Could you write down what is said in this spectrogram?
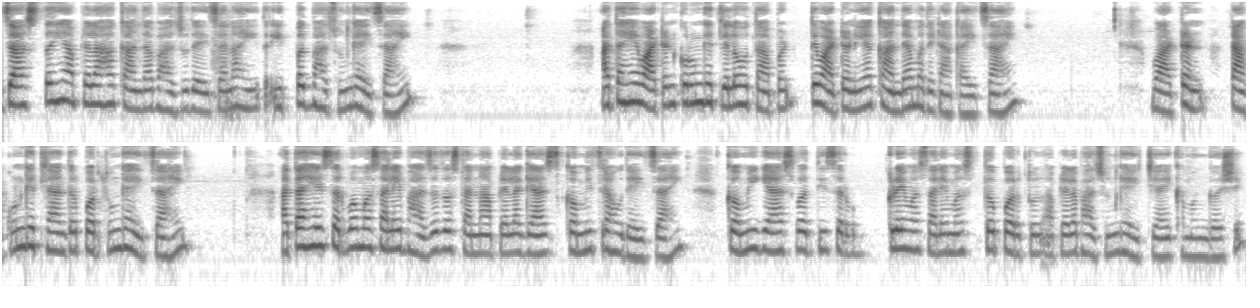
जास्तही आपल्याला हा कांदा भाजू द्यायचा नाही तर इतपत भाजून घ्यायचा आहे. आता हे वाटण करून घेतलेलं होतं आपण. ते वाटण या कांद्यामध्ये टाकायचं आहे. वाटण टाकून घेतल्यानंतर परतून घ्यायचं आहे. आता हे सर्व मसाले भाजत असताना आपल्याला गॅस कमीच राहू द्यायचा आहे. कमी गॅसवरती सगळे मसाले मस्त परतून आपल्याला भाजून घ्यायचे आहे खमंग असे.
